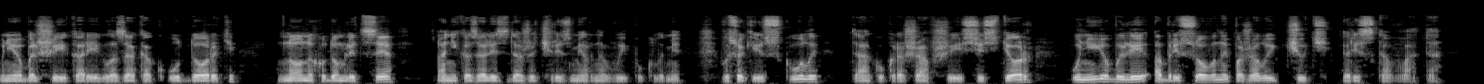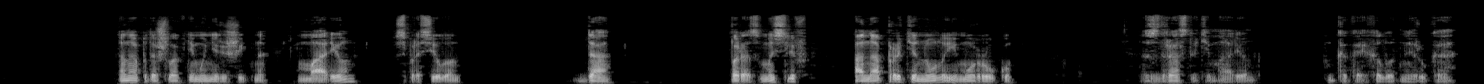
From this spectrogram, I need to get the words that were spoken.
У нее большие карие глаза, как у Дороти, но на худом лице они казались даже чрезмерно выпуклыми. Высокие скулы, так украшавшие сестер, — у нее были обрисованы, пожалуй, чуть рисковато. Она подошла к нему нерешительно. «Марион?» — спросил он. «Да». Поразмыслив, она протянула ему руку. «Здравствуйте, Марион». «Какая холодная рука»,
